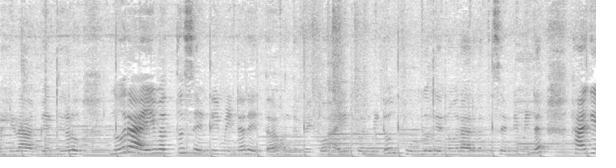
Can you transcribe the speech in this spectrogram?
ಮಹಿಳಾ ಅಭ್ಯರ್ಥಿಗಳು ನೂರ ಐವತ್ತು ಸೆಂಟಿಮೀಟರ್ ಎತ್ತರ ಹೊಂದಿರಬೇಕು. ಹೈಟ್ ಬಂದ್ಬಿಟ್ಟು ಹುಡುಗರಿಗೆ ನೂರ ಅರವತ್ತು ಸೆಂಟಿಮೀಟರ್, ಹಾಗೆ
